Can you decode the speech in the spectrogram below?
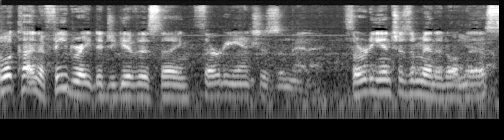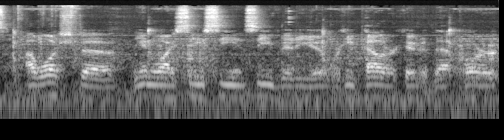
So what kind of feed rate did you give this thing? 30 inches a minute. 30 inches a minute on this. I watched uh, the NYC CNC video where he powder coated that part.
